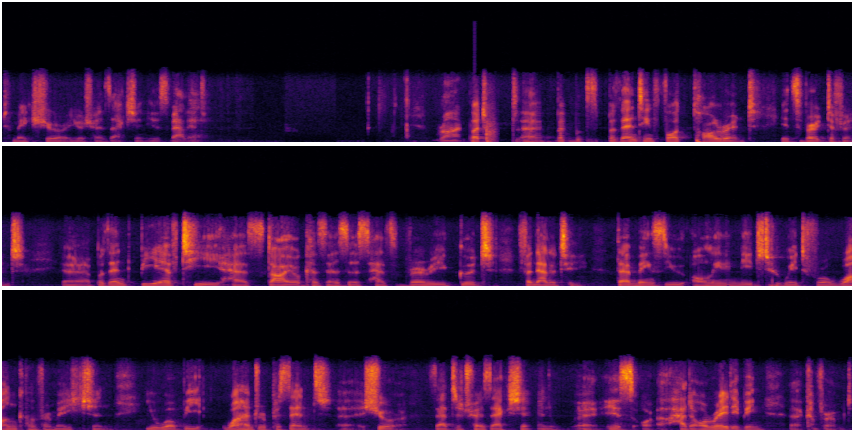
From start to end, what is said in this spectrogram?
to make sure your transaction is valid. Right. But uh, but with Byzantine fault tolerant, it's very different. Uh, but then BFT has style consensus has very good finality that means you only need to wait for one confirmation. You will be 100% uh, sure that the transaction uh, is or had already been uh, confirmed.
